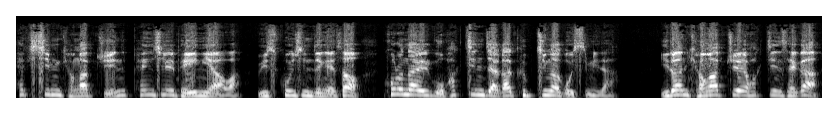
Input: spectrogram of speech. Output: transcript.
핵심 경합주인 펜실베이니아와 위스콘신 등에서 코로나19 확진자가 급증하고 있습니다. 이런 경합주의 확진세가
